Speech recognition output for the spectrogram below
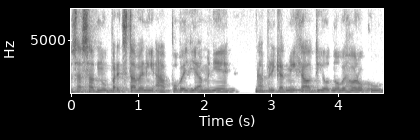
zasadnú predstavení a povedia mne, Napríklad, Michal, ty od nového roku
